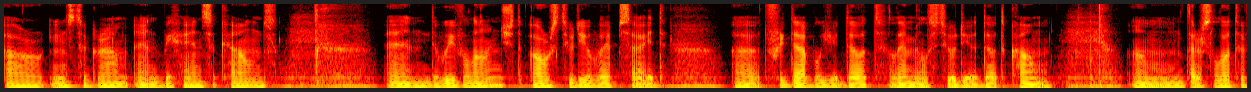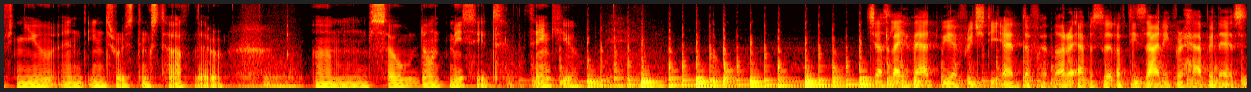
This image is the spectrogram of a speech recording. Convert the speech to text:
our Instagram and Behance accounts and we've launched our studio website at www.lemelstudio.com. Um, there's a lot of new and interesting stuff there, um, so don't miss it. Thank you. Just like that, we have reached the end of another episode of Designing for Happiness.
